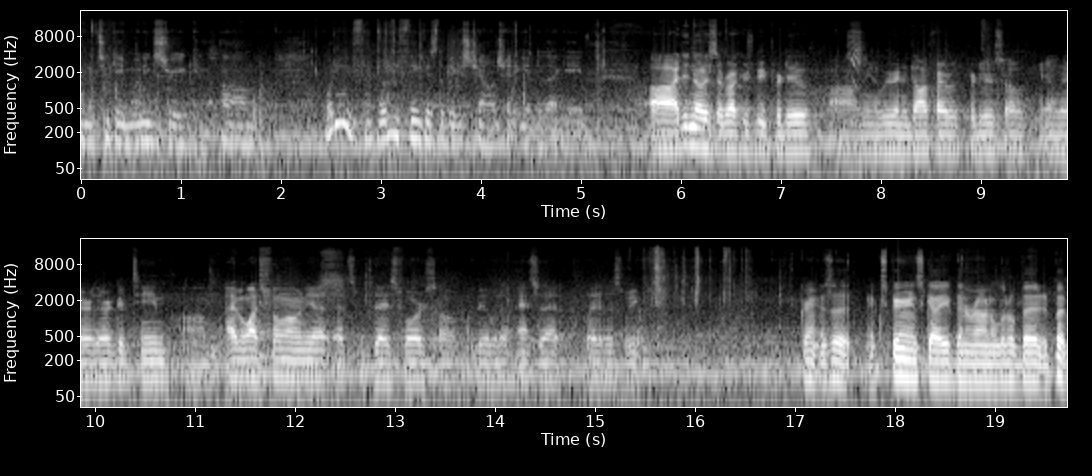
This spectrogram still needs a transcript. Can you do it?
On a two-game winning streak, um, what do you think? What do you think is the biggest challenge heading into that game? Uh, I did notice that Rutgers beat Purdue. Um, you know, we were in a dogfight with Purdue, so you know they're they're a good team. Um, I haven't watched film on yet. That's what today's for, so I'll be able to answer that later this week. Grant, is an experienced guy, you've been around a little bit, but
